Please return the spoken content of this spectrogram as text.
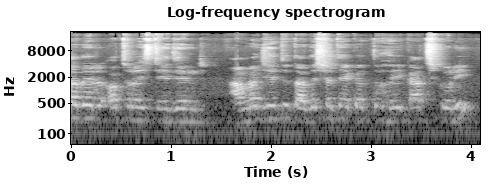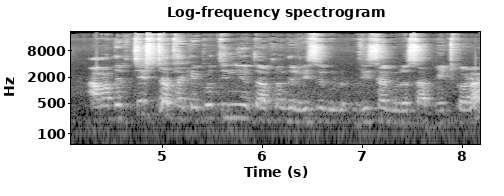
তাদের অথরাইজড এজেন্ট আমরা যেহেতু তাদের সাথে একাত্ম হয়ে কাজ করি, আমাদের চেষ্টা থাকে প্রতিনিয়ত আপনাদের ভিসাগুলো ভিসাগুলো সাবমিট করা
